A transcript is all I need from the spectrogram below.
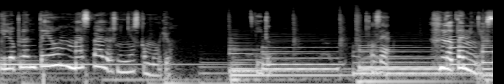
Y lo planteo más para los niños como yo. Y tú. O sea, no tan niños.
